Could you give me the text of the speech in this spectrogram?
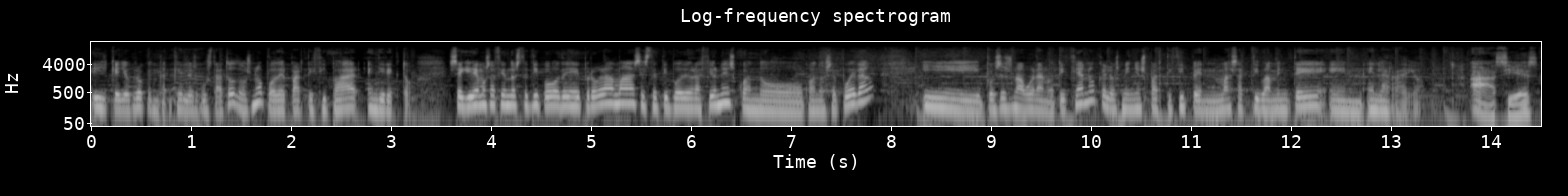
y que yo creo que, que les gusta a todos, ¿no? poder participar en directo. Seguiremos haciendo este tipo de programas, este tipo de oraciones cuando, cuando se pueda y pues es una buena noticia, ¿no? Que los niños participen más activamente en, en la radio. Así es.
